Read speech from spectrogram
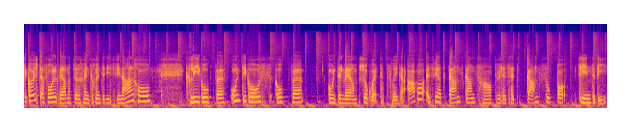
Der grösste Erfolg wäre natürlich, wenn sie ins Finale kommen könnten. Kleingruppen und die Grossgruppen. Und dann wären wir schon gut zufrieden. Aber es wird ganz, ganz hart, weil es hat ganz super Team dabei.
